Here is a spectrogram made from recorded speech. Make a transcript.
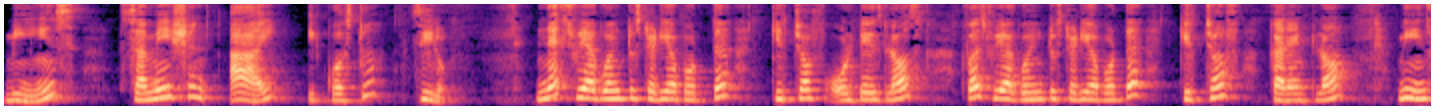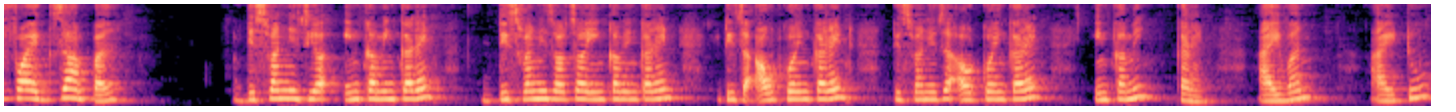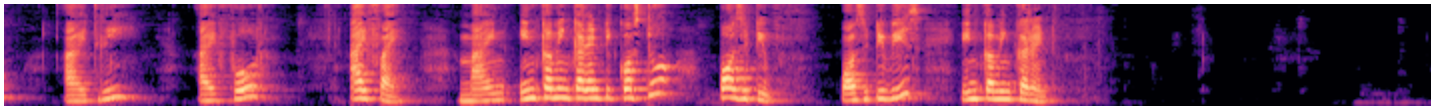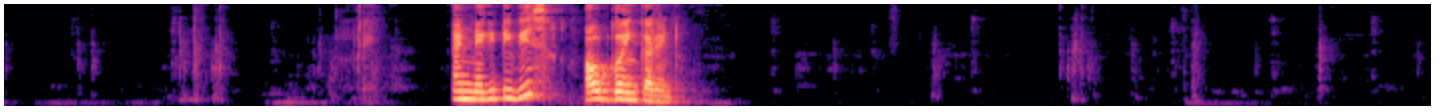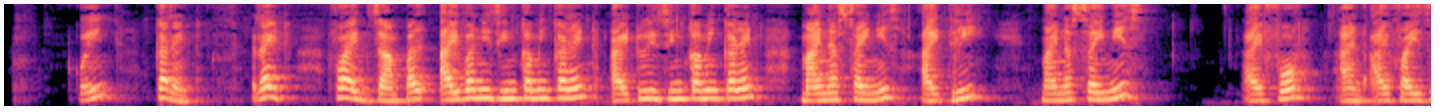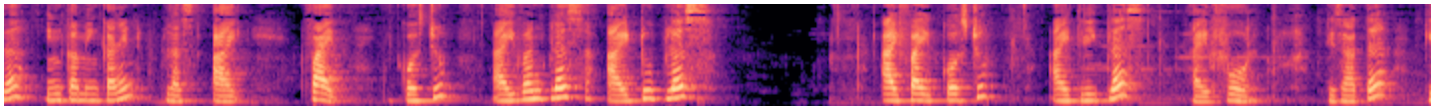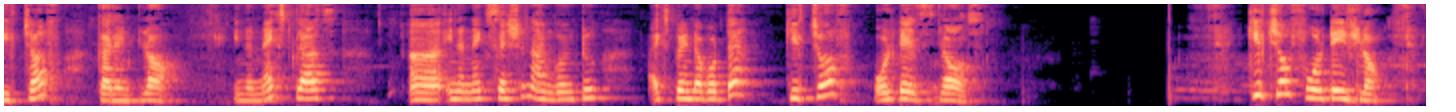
means summation i equals to 0 next we are going to study about the kirchhoff voltage laws. First we are going to study about the kirchhoff current law. Means for example this one is your incoming current this one is also incoming current it is outgoing current this one is outgoing current incoming current. I1 i2 i3 i4 i5 mine incoming current equals to positive positive is incoming current and negative is outgoing current. Going current, right? For example, I1 is incoming current, I2 is incoming current, minus sign is I3, minus sign is I4 and I5 is a incoming current plus I5 equals to I1 plus I2 plus I5 equals to I3 plus I4. These are the Kirchhoff current law. In the next class, uh, in the next session, I am going to explain about the Kirchhoff voltage laws. Kirchhoff voltage law.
